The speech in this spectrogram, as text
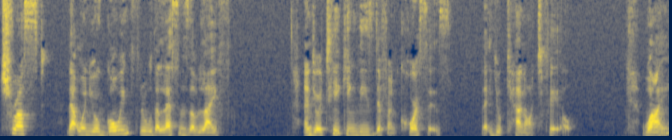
Trust that when you're going through the lessons of life and you're taking these different courses, that you cannot fail. Why?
